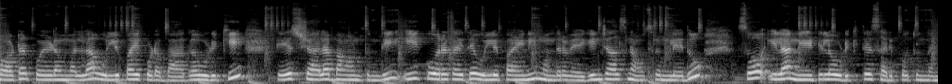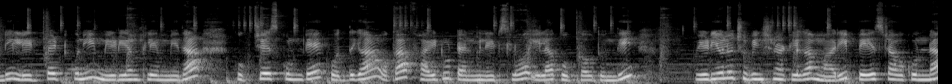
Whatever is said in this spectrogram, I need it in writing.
వాటర్ పోయడం వల్ల ఉల్లిపాయ కూడా బాగా ఉడికి టేస్ట్ చాలా బాగుంటుంది. ఈ కూరకైతే ఉల్లిపాయని ముందర వేగించాల్సిన అవసరం లేదు. సో ఇలా నీటిలో ఉడికితే సరిపోతుందండి. లిడ్ పెట్టుకుని మీడియం ఫ్లేమ్ మీద కుక్ చేసుకుంటే కొద్దిగా ఒక ఫైవ్ టు టెన్ మినిట్స్లో ఇలా కుక్ అవుతుంది. వీడియోలో చూపించినట్లుగా మరీ పేస్ట్ అవ్వకుండా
